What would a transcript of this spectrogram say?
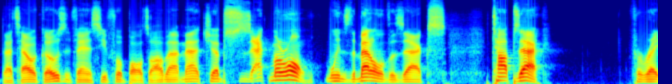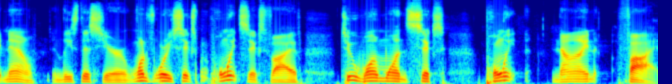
That's how it goes in fantasy football. It's all about matchups. Zach Maron wins the battle of the Zacks. Top Zach for right now, at least this year, 146.65 to 116.95.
